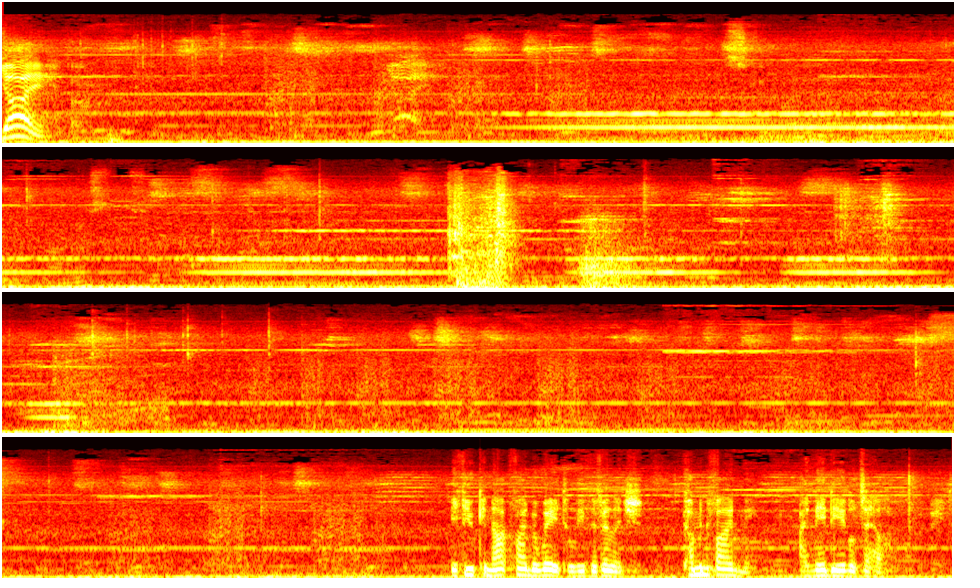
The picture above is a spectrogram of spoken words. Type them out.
Jeg If you cannot find a way to leave the village, come and find me. I may be able to help.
